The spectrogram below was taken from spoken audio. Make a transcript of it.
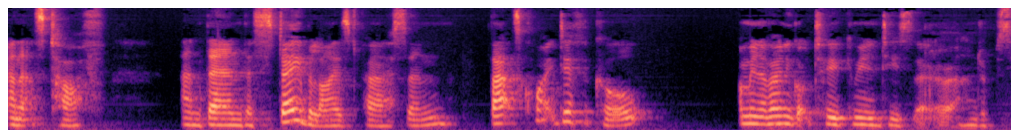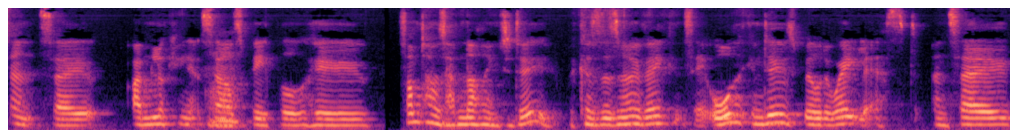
and that's tough. And then the stabilized person, that's quite difficult. I mean, I've only got two communities that are at 100%. So I'm looking at mm. salespeople mm. who sometimes have nothing to do because there's no vacancy. All they can do is build a wait list. And so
